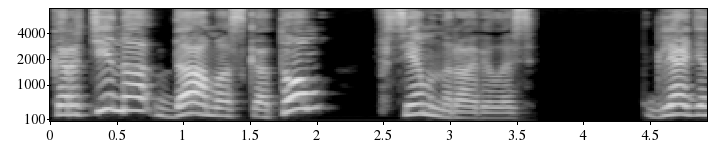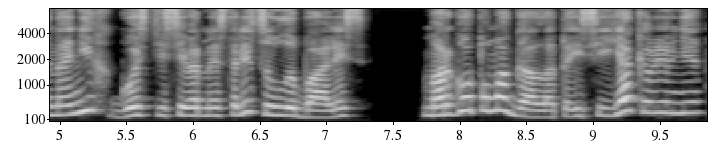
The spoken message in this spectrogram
Картина «Дама с котом» всем нравилась. Глядя на них, гости северной столицы улыбались. Марго помогала Таисии Яковлевне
